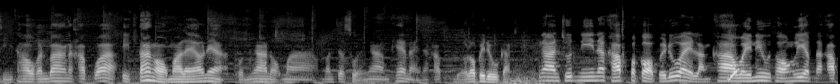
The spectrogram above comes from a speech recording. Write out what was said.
สีเทากันบ้างนะครับ ว่าติดตั้งออกมาแล้วเนี่ยผลงานออกมามันจะสวยงามแค่ไหนนะครับ เดี๋ยวเราไปดูกัน งานชุดนี้นะครับประกอบไปด้วยหลังคาไวนิลท้องเรียบนะครับ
